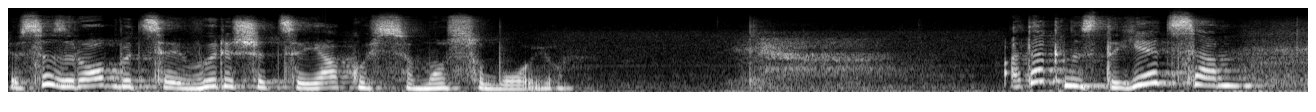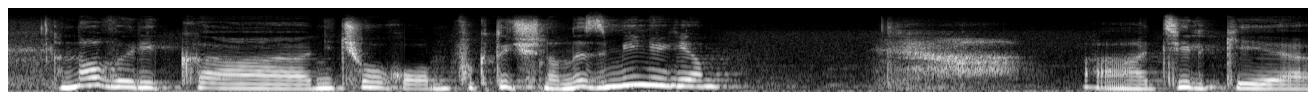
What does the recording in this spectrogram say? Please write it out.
і все зробиться і вирішиться якось само собою. А так не стається. Новий рік е, нічого фактично не змінює, Е, тільки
